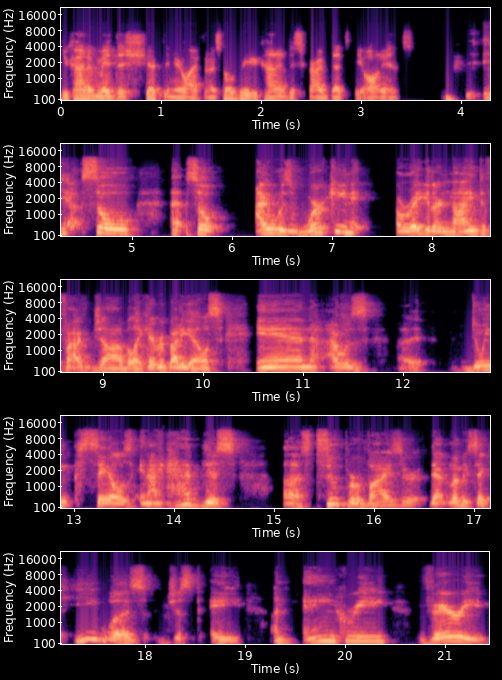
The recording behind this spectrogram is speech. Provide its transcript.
you kind of made this shift in your life, and I was hoping you kind of describe that to the audience. Yeah. So, uh, so I was working a regular nine to five job like everybody else, and I was uh, doing sales, and I had this a supervisor that let me say he was just a an angry very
